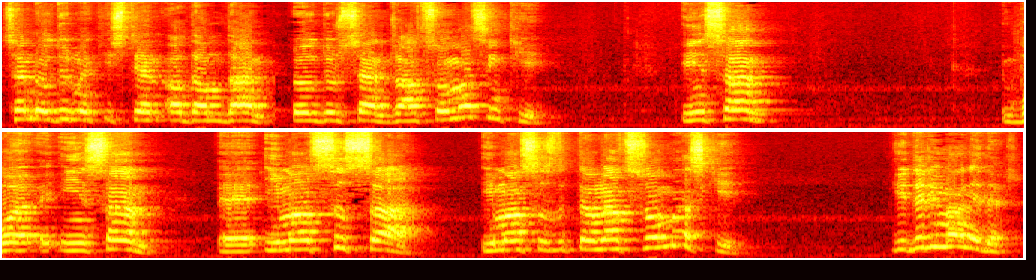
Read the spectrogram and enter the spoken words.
Sen öldürmek isteyen adamdan öldürsen rahatsız olmazsın ki. İnsan bu insan e, imansızsa imansızlıktan rahatsız olmaz ki. Gider iman eder.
